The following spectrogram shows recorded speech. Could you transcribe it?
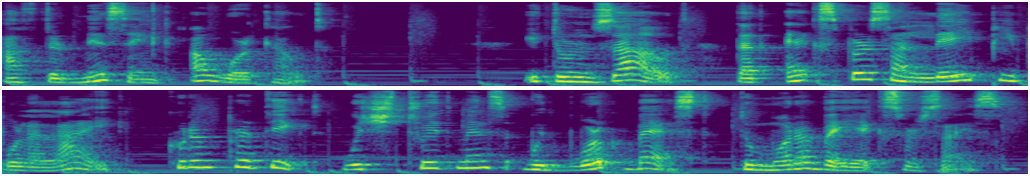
after missing a workout. It turns out that experts and lay people alike couldn't predict which treatments would work best to motivate exercise.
